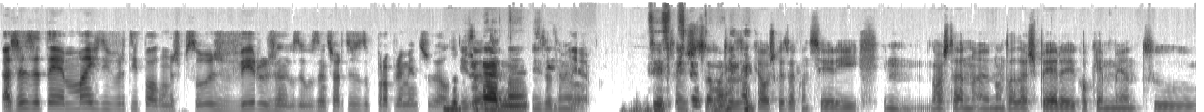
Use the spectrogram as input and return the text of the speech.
Às vezes até é mais divertido para algumas pessoas ver os, os Uncharted do que propriamente jogá-los. Não é? exatamente Yeah. Sim, tens todas aquelas coisas a acontecer e, e lá está, não estás à espera e a qualquer momento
